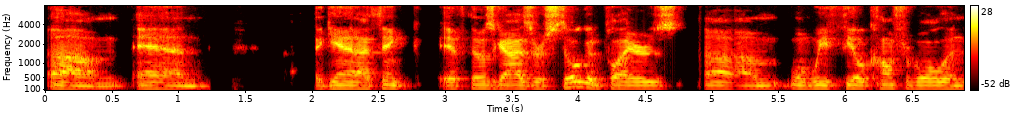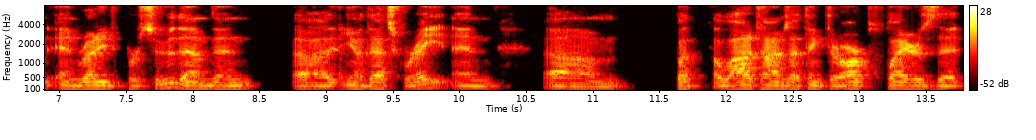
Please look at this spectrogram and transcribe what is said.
Um, and again, I think if those guys are still good players um, when we feel comfortable and, and ready to pursue them, then uh, you know that's great. And um, but a lot of times I think there are players that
